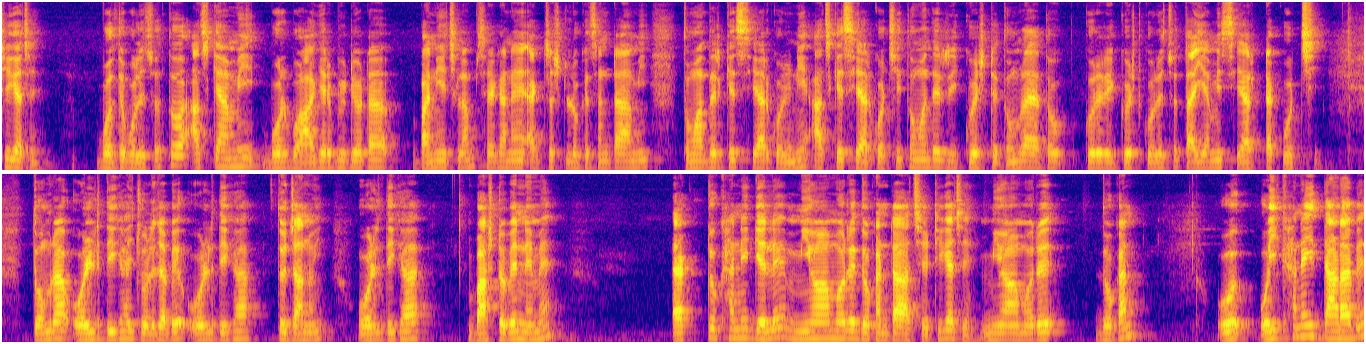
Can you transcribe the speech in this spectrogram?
ঠিক আছে? বলতে বলেছ। তো আজকে আমি বলব, আগের ভিডিওটা বানিয়েছিলাম, সেখানে অ্যাডজাস্ট লোকেশনটা আমি তোমাদেরকে শেয়ার করিনি। আজকে শেয়ার করছি তোমাদের রিকোয়েস্টে তোমরা এত করে রিকোয়েস্ট করেছ, তাই আমি শেয়ারটা করছি। তোমরা ওল্ড দীঘায় চলে যাবে। ওল্ড দীঘা তো জানোই, ওল্ড দীঘা বাস স্টপে নেমে একটুখানি গেলে মিও আমরে দোকানটা আছে, ঠিক আছে? মিও আমরে দোকান। ও, ওইখানেই দাঁড়াবে,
